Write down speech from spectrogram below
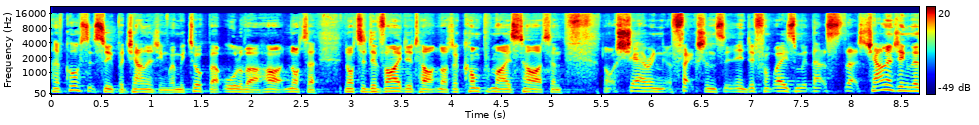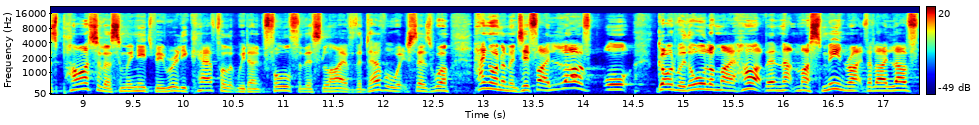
And of course, it's super challenging when we talk about all of our heart, not a, not a divided heart, not a compromised heart, and not sharing affections in, in different ways. And that's, that's challenging. There's part of us, and we need to be really careful that we don't fall for this lie of the devil, which says, well, hang on a minute, if I love all, God with all of my heart, then that must mean, right, that I love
